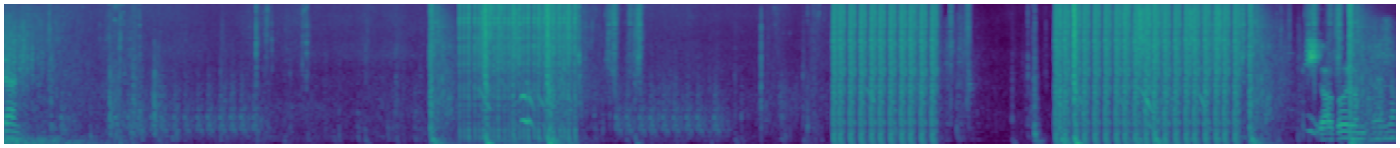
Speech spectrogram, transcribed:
dyan? Gago walang bahala.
